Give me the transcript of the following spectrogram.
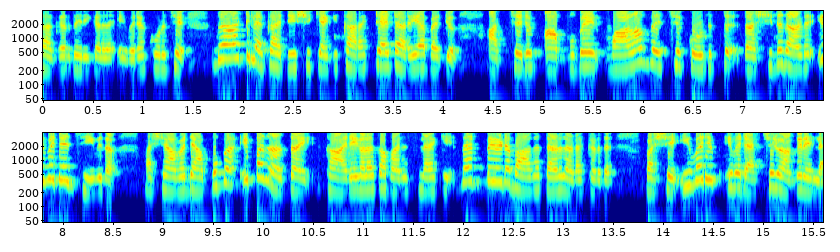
തകർന്നിരിക്കുന്നത്. ഇവരെ കുറിച്ച് നാട്ടിലൊക്കെ അന്വേഷിക്കാമെങ്കിൽ കറക്റ്റ് ആയിട്ട് അറിയാൻ പറ്റും. അച്ഛനും അമ്മുമ്മയും വളം വെച്ച് കൊടുത്ത് നശിച്ചതാണ് ഇവന്റെ ജീവിതം. പക്ഷെ അവന്റെ അമ്മുമ്മ ഇപ്പൊ നന്നായി. കാര്യങ്ങളൊക്കെ മനസ്സിലാക്കി നന്മയുടെ ഭാഗത്താണ് നടക്കുന്നത്. പക്ഷെ ഇവരും ഇവന്റെ അച്ഛനും അങ്ങനെയല്ല.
